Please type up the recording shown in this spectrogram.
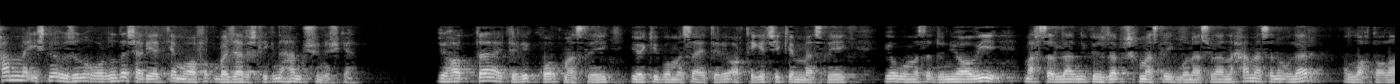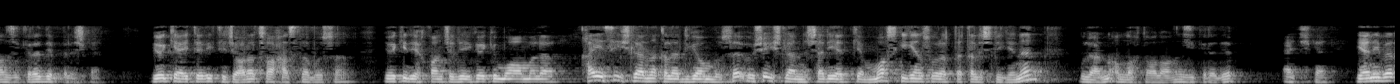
hamma ishni o'zini o'rnida shariatga muvofiq bajarishlikni ham tushunishgan. Jihodda aytaylik qo'rqmaslik yoki bo'lmasa aytaylik orqaga chekinmaslik yo bo'lmasa dunyoviy maqsadlarni ko'zlab chiqmaslik bu narsalarni hammasini ular alloh taoloni zikri deb bilishgan. Yoki aytaylik tijorat sohasida bo'lsin yoki dehqonchilik yoki muomala qaysi ishlarni qiladigan bo'lsa o'sha ishlarni shariatga mos kelgan suratda qilishligini bularni alloh taoloni zikri deb aytishgan. Ya'ni bir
